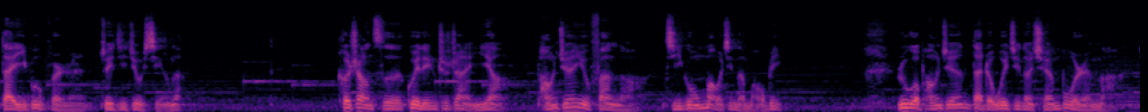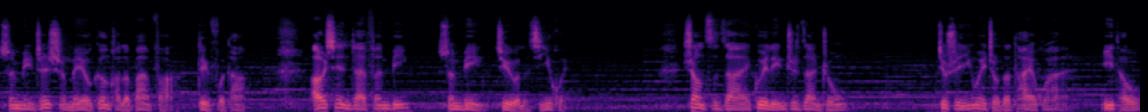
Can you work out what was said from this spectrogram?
带一部分人追击就行了。和上次桂林之战一样，庞涓又犯了急功冒进的毛病。如果庞涓带着魏军的全部人马，孙膑真是没有更好的办法对付他。而现在分兵。孙膑就有了机会。上次在桂林之战中，就是因为走得太快，一头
